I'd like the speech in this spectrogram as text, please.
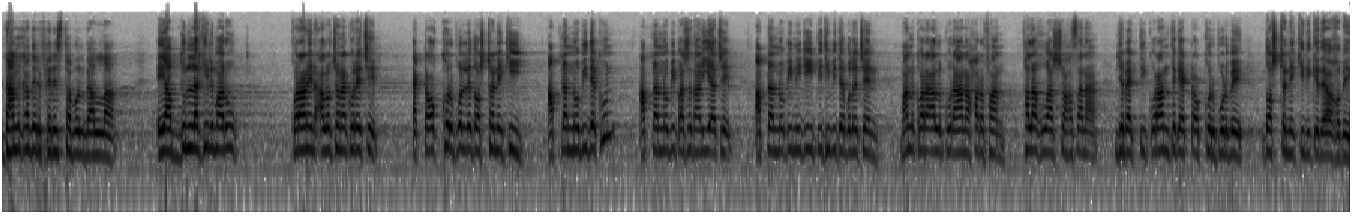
ডান কাঁধের ফেরেস্তা বলবে, আল্লাহ, এই আবদুল্লাহ কিল মারুফ কোরআনের আলোচনা করেছে একটা অক্ষর পড়লে দশটা নেকি? আপনার নবী দেখুন, আপনার নবী পাশে দাঁড়িয়ে আছে, আপনার নবী নিজেই পৃথিবীতে বলেছেন, মান করা আল কোরআন হরফান, ফালাহু আশ হাসানা যে ব্যক্তি কোরআন থেকে একটা অক্ষর পড়বে, দশটা নেকি লিখে দেওয়া হবে।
